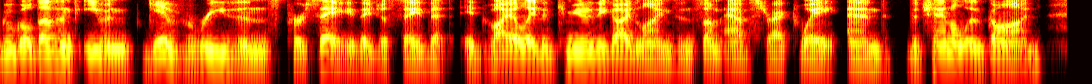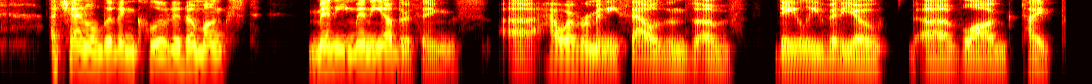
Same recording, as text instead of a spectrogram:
Google doesn't even give reasons per se. They just say that it violated community guidelines in some abstract way, and the channel is gone. A channel that included, amongst many, many other things, uh, however many thousands of daily video uh, vlog type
